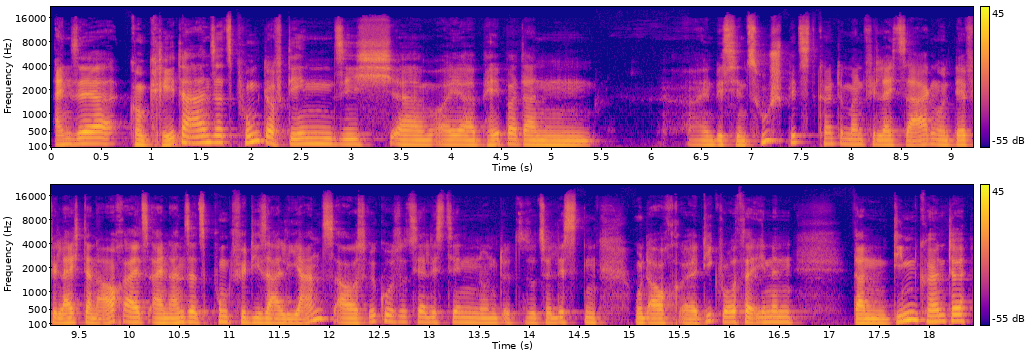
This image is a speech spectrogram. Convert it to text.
Ein sehr konkreter Ansatzpunkt, auf den sich ähm, euer Paper dann ein bisschen zuspitzt, könnte man vielleicht sagen, und der vielleicht dann auch als ein Ansatzpunkt für diese Allianz aus Ökosozialistinnen und Sozialisten und auch äh, DegrowtherInnen dann dienen könnte,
